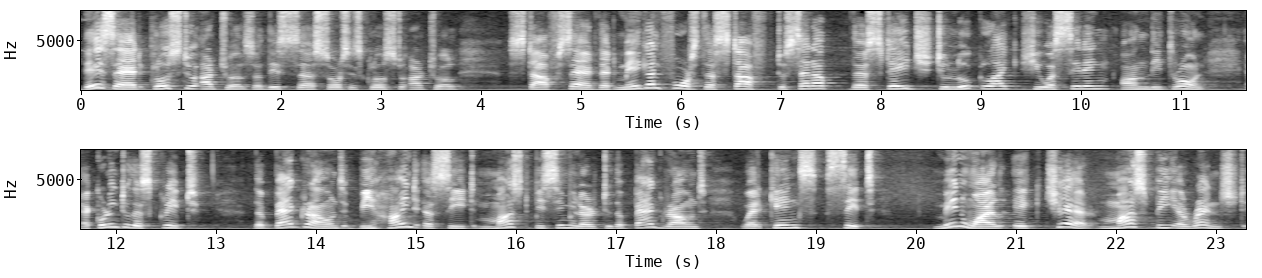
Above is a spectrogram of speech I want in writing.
They said close to Archewell, so this uh, source is close to Archewell, staff said that Meghan forced the staff to set up the stage to look like she was sitting on the throne. According to the script, the background behind a seat must be similar to the background where kings sit Meanwhile, a chair must be arranged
